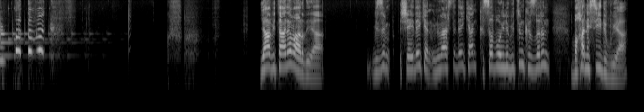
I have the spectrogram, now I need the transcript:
What the fuck? Ya bir tane vardı ya. Bizim şeydeyken, üniversitedeyken kısa boylu bütün kızların bahanesiydi bu ya.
